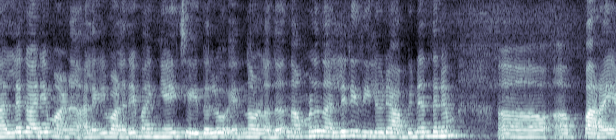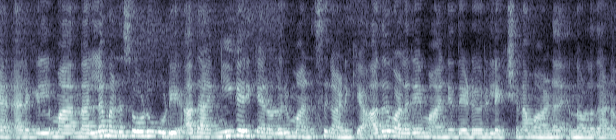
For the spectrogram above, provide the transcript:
നല്ല കാര്യമാണ് അല്ലെങ്കിൽ വളരെ ഭംഗിയായി ചെയ്തല്ലോ എന്നുള്ളത് നമ്മൾ നല്ല രീതിയിൽ ഒരു അഭിനന്ദനം പറയാൻ അല്ലെങ്കിൽ നല്ല മനസ്സോടുകൂടി അത് അംഗീകരിക്കാനുള്ള ഒരു മനസ്സ് കാണിക്കുക അത് വളരെ മാന്യതയുടെ ഒരു ലക്ഷണമാണ് എന്നുള്ളതാണ്.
